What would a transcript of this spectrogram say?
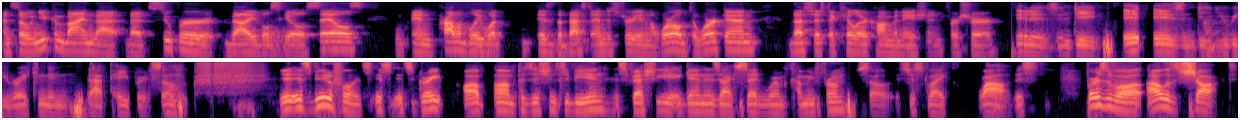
And so when you combine that that super valuable skill sales and probably what is the best industry in the world to work in, that's just a killer combination for sure. It is indeed. It is indeed. You'll be raking in that paper. So it's beautiful. It's it's it's a great um, position to be in, especially again as I said where I'm coming from. So it's just like wow. This first of all, I was shocked.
